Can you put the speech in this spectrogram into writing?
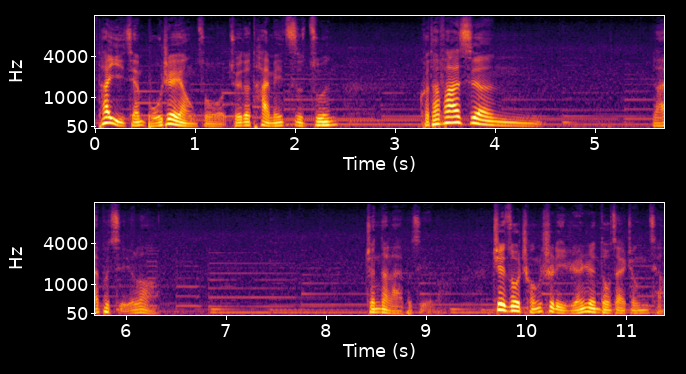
他以前不这样做，觉得太没自尊。可他发现，来不及了，真的来不及了。这座城市里人人都在争抢，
